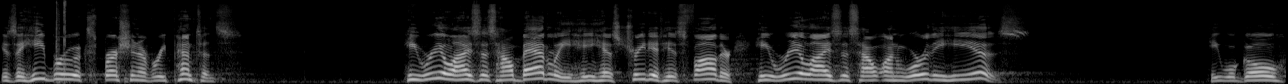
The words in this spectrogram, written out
is a Hebrew expression of repentance. He realizes how badly he has treated his father. He realizes how unworthy he is. He will go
